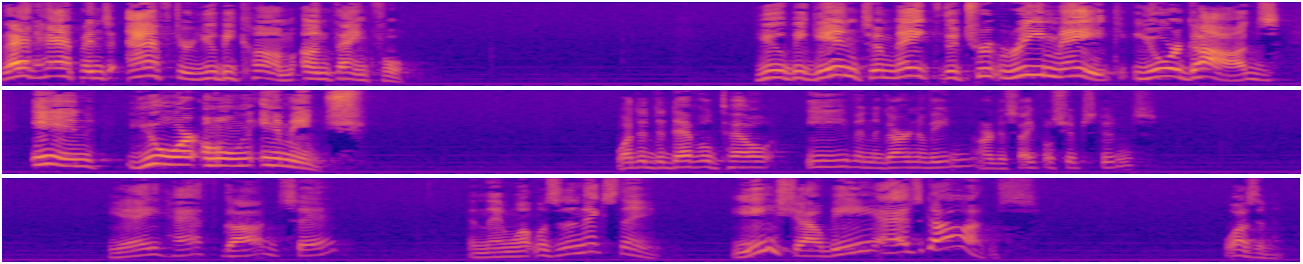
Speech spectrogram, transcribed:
That happens after you become unthankful. You begin to make the tr- remake your gods in your own image. What did the devil tell Eve in the Garden of Eden, our discipleship students? Yea, hath God said? And then what was the next thing? Ye shall be as gods. Wasn't it?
